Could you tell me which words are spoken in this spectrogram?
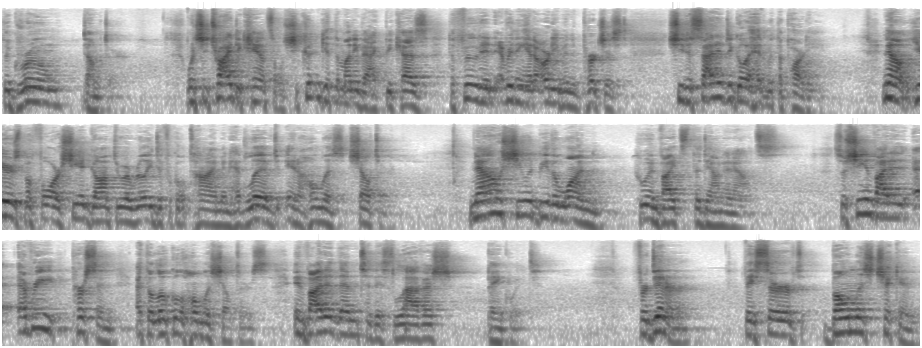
the groom dumped her. When she tried to cancel, she couldn't get the money back because the food and everything had already been purchased. She decided to go ahead with the party. Now, years before, she had gone through a really difficult time and had lived in a homeless shelter. Now she would be the one who invites the down and outs. So she invited every person at the local homeless shelters, invited them to this lavish banquet. For dinner, they served boneless chicken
